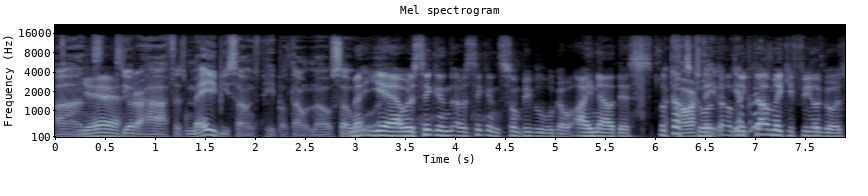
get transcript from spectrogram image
and Yeah. the other half is maybe songs people don't know. So Ma- Yeah, I was thinking. I was thinking some people will go, "I know this," but that's good. That'll, yeah, make, that'll make you feel good.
